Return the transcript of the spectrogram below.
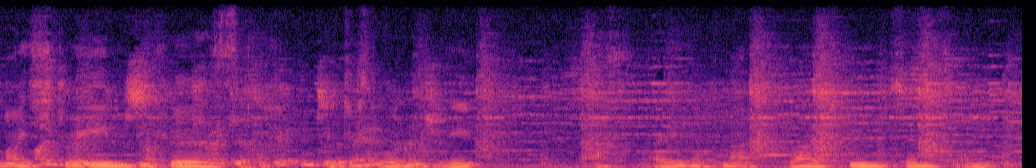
my stream because it just wouldn't be... I have not live streamed since and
